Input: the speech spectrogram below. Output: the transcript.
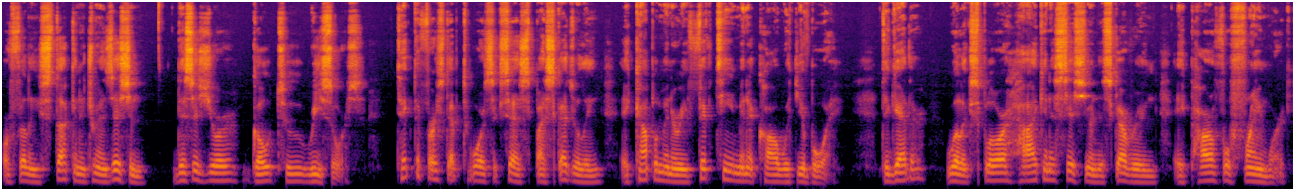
or feeling stuck in a transition, this is your go to resource. Take the first step towards success by scheduling a complimentary 15 minute call with your boy. Together, we'll explore how I can assist you in discovering a powerful framework.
